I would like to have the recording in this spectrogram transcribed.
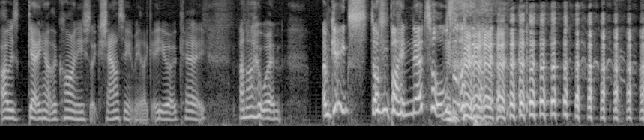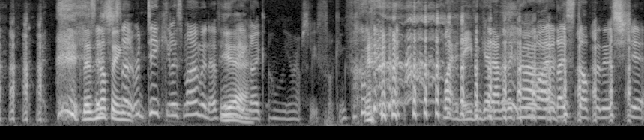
I was getting out of the car and he's like shouting at me like, "Are you okay?" And I went, "I'm getting stung by nettles." there's It's nothing. just that ridiculous moment of him Yeah. being like, "Oh, you're absolutely fucking fine. Why did they even get out of the car? Why did I stop for this shit?"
